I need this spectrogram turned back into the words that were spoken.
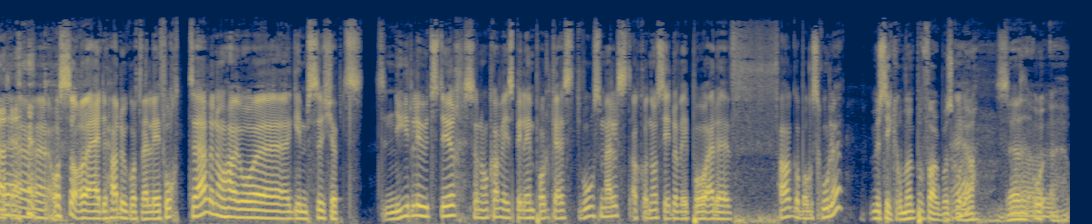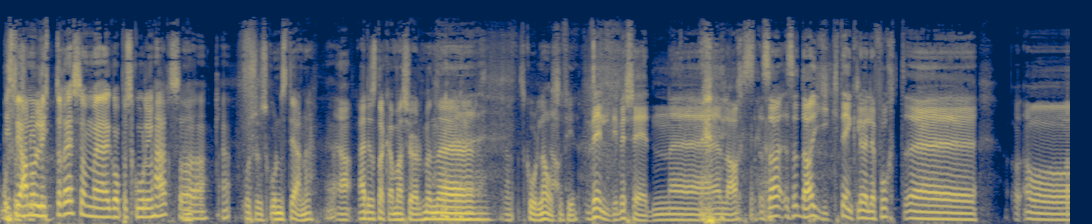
Eh, og så har det jo gått veldig fort her. Nå har jo eh, Gimse kjøpt nydelig utstyr, så nå kan vi spille inn podkast hvor som helst. Akkurat nå sitter vi på Er det Fagerborg skole? Musikkrommet på Fagerborg skole, ja. ja. Det hvis vi har noen lyttere som uh, går på skolen her, så ja. Oslo-skolen Stjerne. Ja. Nei, det snakka jeg meg sjøl, men uh, skolen er også fin. Veldig beskjeden, uh, Lars. Så, så da gikk det egentlig veldig fort. Eh, og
